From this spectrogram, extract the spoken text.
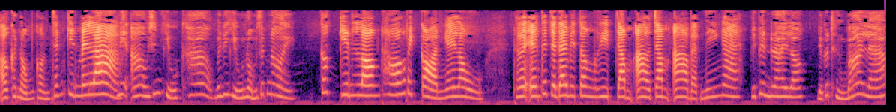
เอาขนมของฉันกินไหมล่ะ ไม่เอาฉันหิวข้าว ไม่ได้หิวหนมสักหน่อย ก็กินลองท้องไปก่อนไงเรา เธอเองก็จะได้ไม่ต้องรีบจำอ้าวจำอ้าวแบบนี้ไง ไม่เป็นไรหรอก เดี๋ยวก็ถึงบ้านแล้ว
